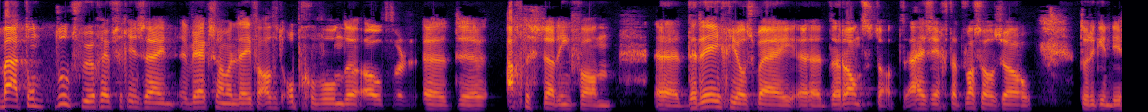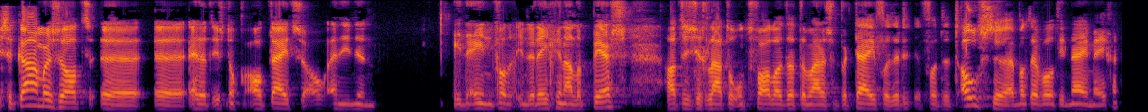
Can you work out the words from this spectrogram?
maar Ton Doelsburg heeft zich in zijn werkzame leven altijd opgewonden over de achterstelling van uh, de regio's bij uh, de Randstad. Hij zegt dat was al zo toen ik in de Eerste Kamer zat en dat is nog altijd zo. En in een in, een van, in de regionale pers had hij zich laten ontvallen dat er maar eens een partij voor, de, voor het oosten, want hij woont in Nijmegen,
